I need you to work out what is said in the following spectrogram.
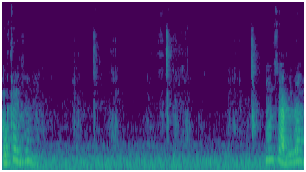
อ เคเพิ่มมันแสบอยู่แล้ว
